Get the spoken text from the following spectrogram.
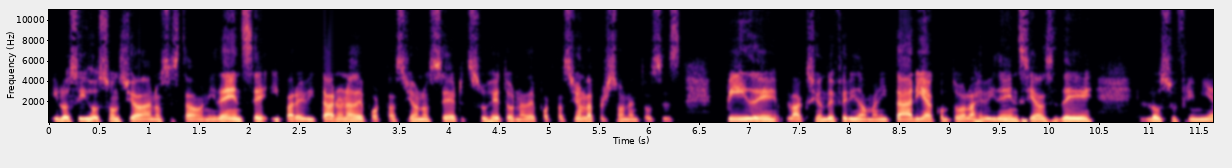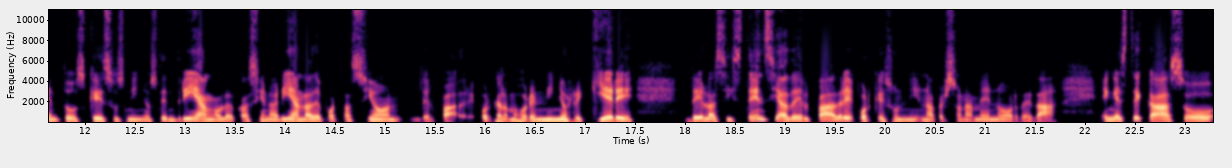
y los hijos son ciudadanos estadounidenses y para evitar una deportación o ser sujeto a una deportación, la persona entonces pide la acción de ferida humanitaria con todas las evidencias de los sufrimientos que esos niños tendrían o le ocasionarían la deportación del padre, porque a lo mejor el niño requiere de la asistencia del padre porque es una persona menor de edad. En este caso,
